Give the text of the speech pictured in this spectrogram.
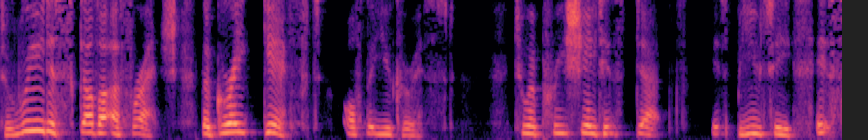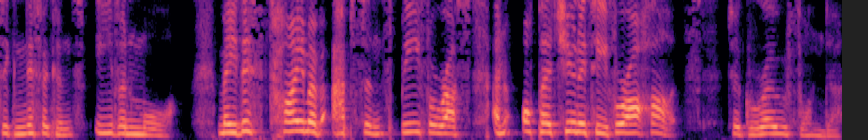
to rediscover afresh the great gift of the Eucharist, to appreciate its depth, its beauty, its significance even more. May this time of absence be for us an opportunity for our hearts to grow fonder.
